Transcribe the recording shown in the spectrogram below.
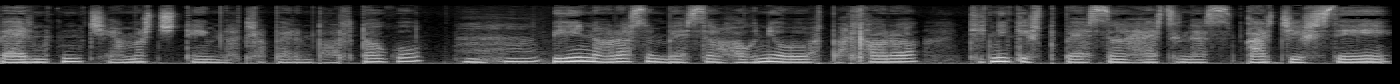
байранд нь ч ямар ч тийм нотлох баримт олдоогүй. Би энэ ороосон байсан хогны уут болохоор тэдний герт байсан хайрцагнаас гарч ирсэн.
